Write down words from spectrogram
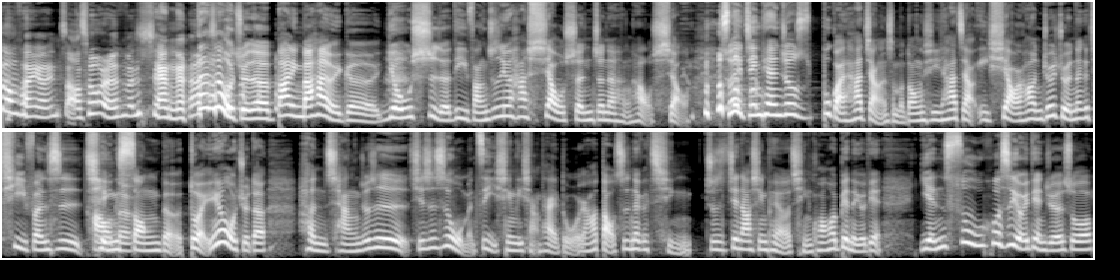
众朋友，你找错人分享啊！但是我觉得八零八它有一个优势的地方，就是因为它笑声真的很好笑，所以今天就是不管他讲了什么东西，他只要一笑，然后你就会觉得那个气氛是轻松的。对，因为我觉得很长，就是其实是我们自己心里想太多，然后导致那个情，就是见到新朋友的情况会变得有点严肃，或是有一点觉得说。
